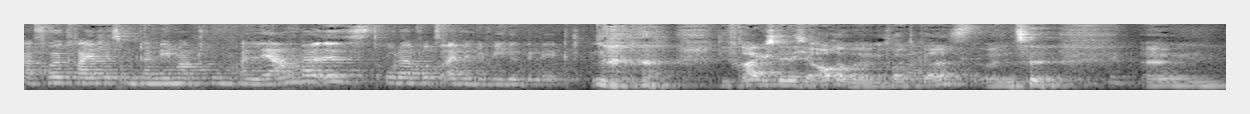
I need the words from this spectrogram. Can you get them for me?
erfolgreiches Unternehmertum erlernbar ist oder wird es einem in die Wiege gelegt? die Frage stelle ich ja auch immer im Podcast. Und ähm,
